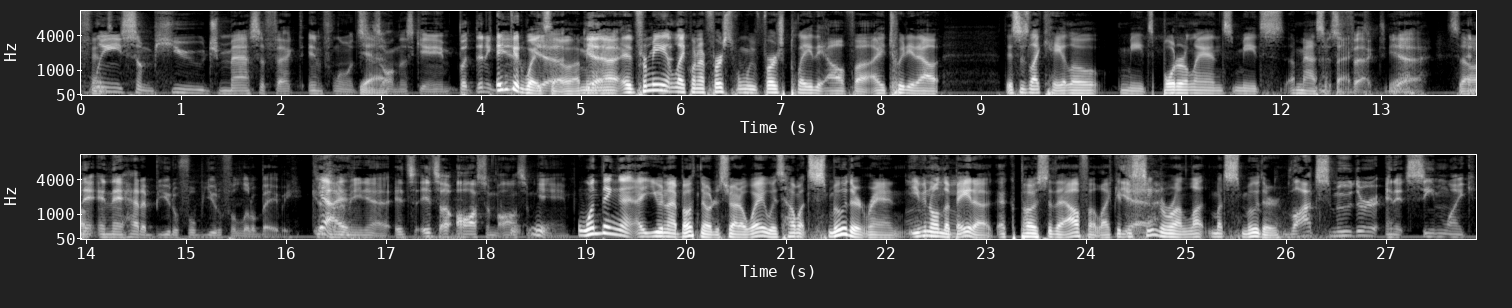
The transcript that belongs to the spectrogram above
definitely fans. some huge Mass Effect influences Yeah. on this game, but then again, in good ways yeah, though. I mean, yeah. uh, for me, like when I first when we first played the alpha, I tweeted out, "This is like Halo meets Borderlands meets a Mass, Mass Effect." Effect, yeah. So and they, and they had a beautiful, beautiful little baby. Yeah, I mean, yeah, it's it's an awesome, awesome game. One thing that you and I both noticed right away was how much smoother it ran, even on the beta, opposed to the alpha. Like it just Mm. Seemed to run a lot much smoother. A lot smoother, and it seemed like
